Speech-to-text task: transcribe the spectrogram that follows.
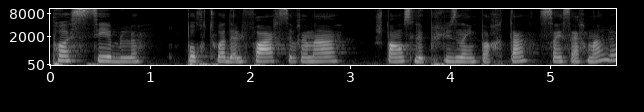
possible pour toi de le faire. C'est vraiment je pense, le plus important, sincèrement. Là.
